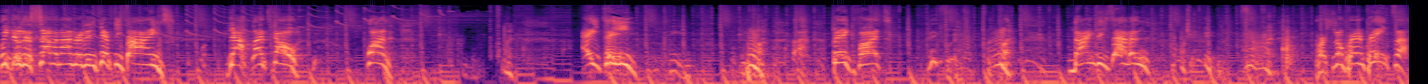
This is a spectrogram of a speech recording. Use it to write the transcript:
We do this 750 times. Yeah, let's go. One. 18. Uh, Bigfoot. Bigfoot. 97. Personal pan pizza.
